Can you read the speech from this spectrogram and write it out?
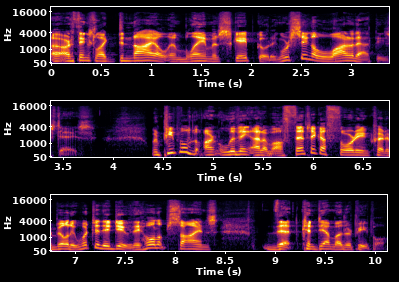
uh, are things like denial and blame and scapegoating. We're seeing a lot of that these days. When people aren't living out of authentic authority and credibility, what do they do? They hold up signs that condemn other people.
